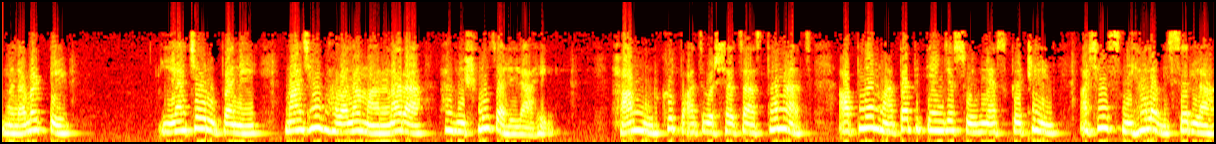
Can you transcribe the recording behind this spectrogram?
मला वाटते याच्या रूपाने माझ्या भावाला मारणारा हा विष्णूच आलेला आहे. हा मूर्ख पाच वर्षाचा असतानाच आपल्या मातापित्यांच्या सोडण्यास कठीण अशा स्नेहाला विसरला.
